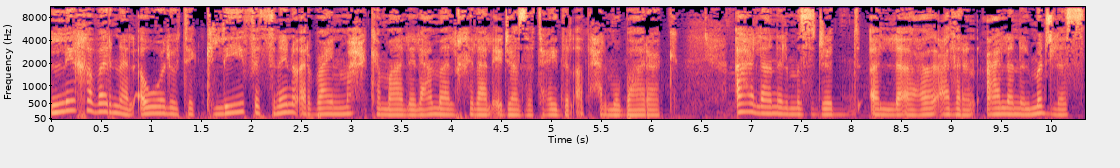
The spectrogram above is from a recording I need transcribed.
لخبرنا الأول وتكليف 42 محكمة للعمل خلال إجازة عيد الأضحى المبارك. أعلن المسجد عذرا أعلن المجلس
